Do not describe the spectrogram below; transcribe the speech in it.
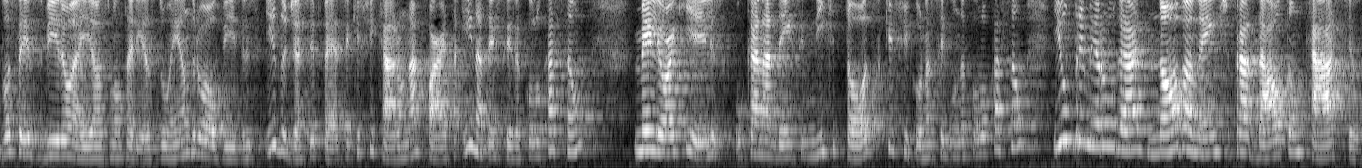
vocês viram aí as montarias do Andrew Alvidres e do Jesse Patrick que ficaram na quarta e na terceira colocação. Melhor que eles, o canadense Nick Tots, que ficou na segunda colocação, e o primeiro lugar novamente para Dalton Castle.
